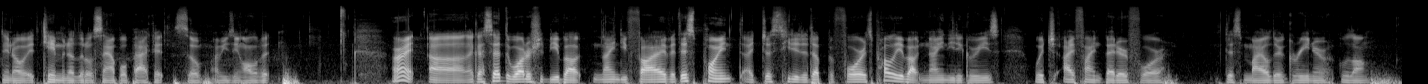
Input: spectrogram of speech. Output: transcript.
you know, it came in a little sample packet, so I'm using all of it. All right, uh, like I said, the water should be about 95. At this point, I just heated it up before. It's probably about 90 degrees, which I find better for this milder, greener oolong.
